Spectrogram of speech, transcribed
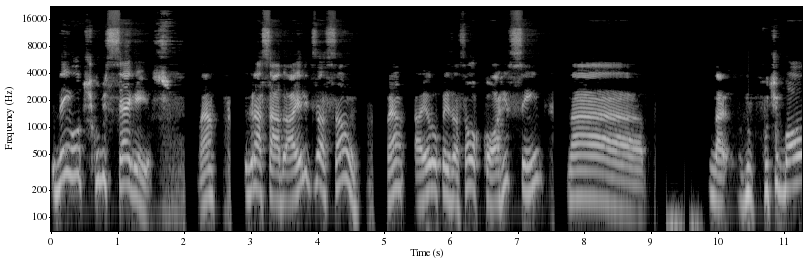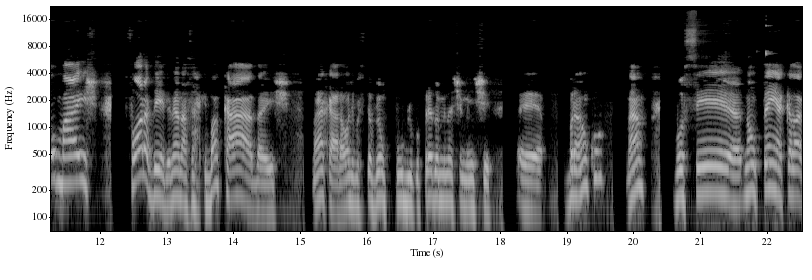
nem outros clubes seguem isso. Né? Engraçado, a elitização, né, a europeização ocorre sim na, na, no futebol, mas fora dele, né? Nas arquibancadas, né, cara? Onde você vê um público predominantemente é, branco, né? Você não tem aquela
